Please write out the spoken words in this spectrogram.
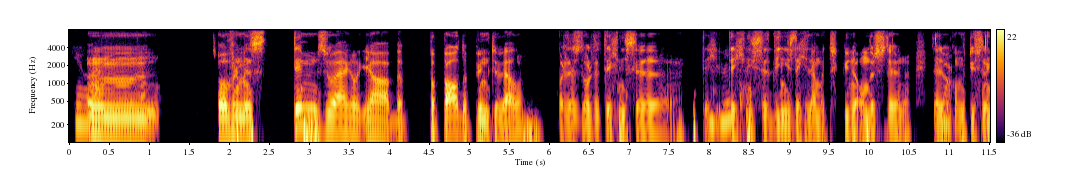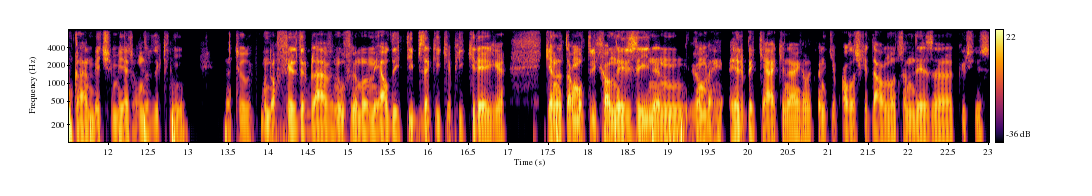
heel um, Over mijn stem zo eigenlijk, ja, bepaalde punten wel. Maar dat is door de technische, mhm. technische dingen dat je dat moet kunnen ondersteunen. Dat heb ik ondertussen een klein beetje meer onder de knie. Natuurlijk, ik moet nog verder blijven oefenen, maar met al die tips die ik heb gekregen, kan het allemaal terug gaan herzien en gaan herbekijken eigenlijk, want ik heb alles gedownload van deze cursus.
